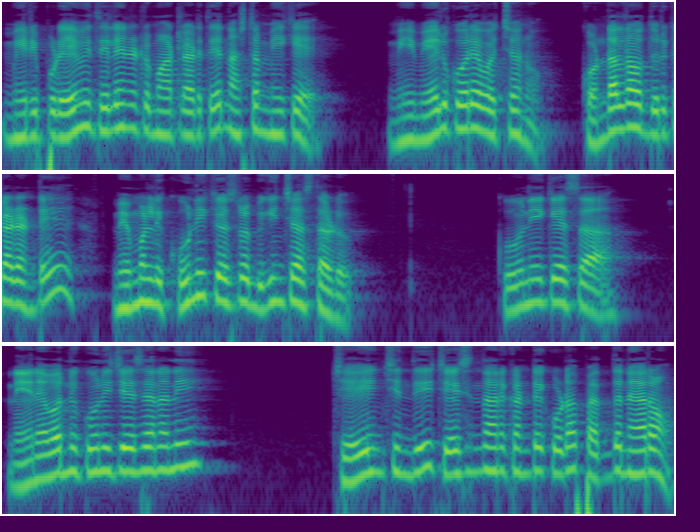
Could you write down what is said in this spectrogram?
మీరిప్పుడేమీ తెలియనట్టు మాట్లాడితే నష్టం మీకే. మీ మేలు కోరే వచ్చాను. కొండలరావు దొరికాడంటే మిమ్మల్ని కూనీ కేసులో బిగించేస్తాడు. కూనీ కేసా? నేనెవరిని కూనీ చేశానని? చేయించింది చేసిన దానికంటే కూడా పెద్ద నేరం.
